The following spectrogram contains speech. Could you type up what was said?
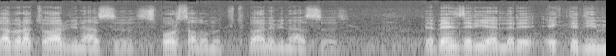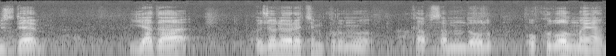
laboratuvar binası, spor salonu, kütüphane binası ve benzeri yerleri eklediğimizde ya da özel öğretim kurumu kapsamında olup okul olmayan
